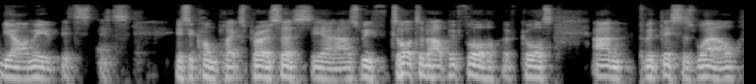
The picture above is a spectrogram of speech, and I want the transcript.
yeah, I mean it's it's it's a complex process. Yeah, as we've talked about before, of course. And with this as well,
